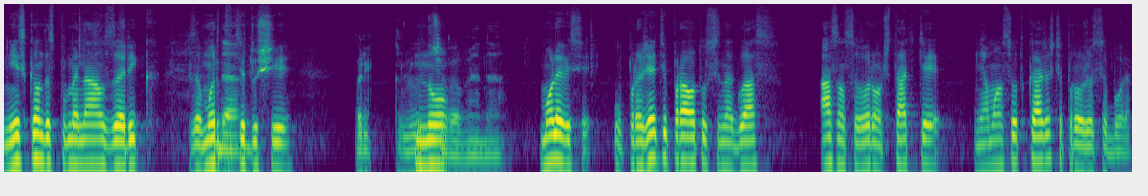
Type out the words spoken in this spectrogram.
Не искам да споменавам за РИК, за мъртвите Да. души. Приключваме, да. Моля ви се, упражнете правото си на глас. Аз съм се върнал от щатите, няма да се откажа, ще продължа да се боря.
